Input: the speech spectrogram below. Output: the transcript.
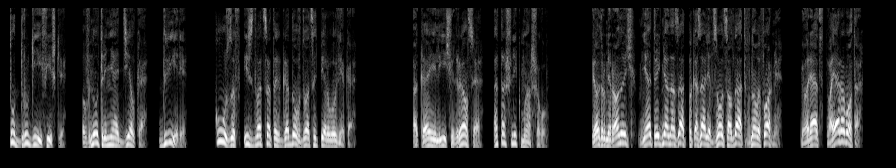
тут другие фишки. Внутренняя отделка, двери. Кузов из 20-х годов 21 века. Пока Ильич игрался, отошли к маршалу. «Петр Миронович, мне три дня назад показали взвод солдат в новой форме. Говорят, твоя работа».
